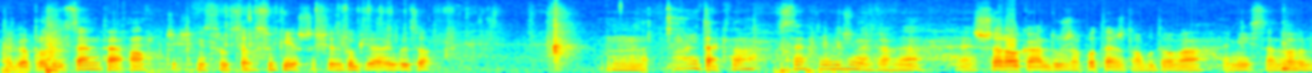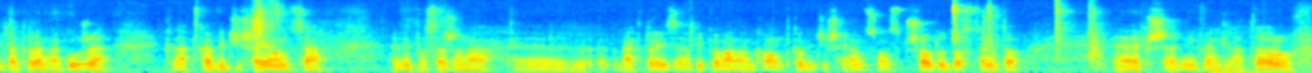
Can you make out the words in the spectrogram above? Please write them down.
tego producenta. O, gdzieś instrukcja obsługi jeszcze się zgubiła, jakby co. Mm, No i tak, no, wstępnie widzimy, prawda? E, Szeroka, duża, potężna obudowa, miejsce na dwa wentylatory na górze, klapka wyciszająca, wyposażona, e, na której zaaplikowano gąbkę wyciszającą z przodu, dostęp do e, przednich wentylatorów.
